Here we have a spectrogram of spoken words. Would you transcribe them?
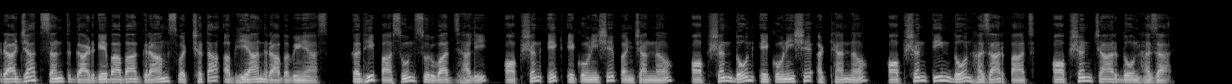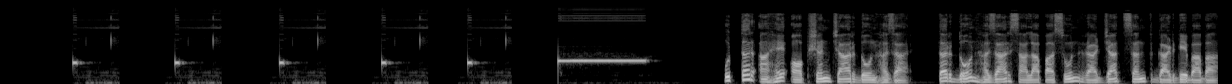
राज्यात संत गाडगेबाबा ग्राम स्वच्छता अभियान राबविण्यास कधीपासून सुरुवात झाली? ऑप्शन एक एकोणीसशे पंच्याण्णव ऑप्शन दोन एकोणीसशे अठ्ठ्याण्णव ऑप्शन तीन दोन हजार पाच ऑप्शन चार दोन हजार. उत्तर आहे ऑप्शन चार दोन हजार. तर दोन हजार सालापासून राज्यात संत गाडगेबाबा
